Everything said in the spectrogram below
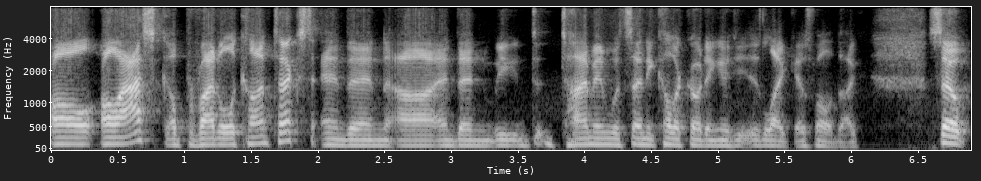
I'll I'll ask. I'll provide a little context, and then uh, and then we time in with any color coding if you'd like as well, Doug. So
